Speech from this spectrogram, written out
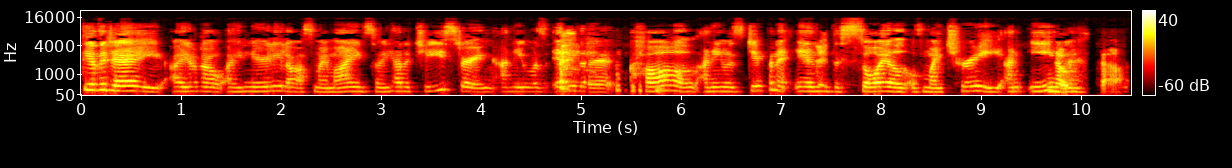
the other day, I don't know, I nearly lost my mind. So he had a cheese string and he was in the hall and he was dipping it in the soil of my tree and eating no it. stop.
